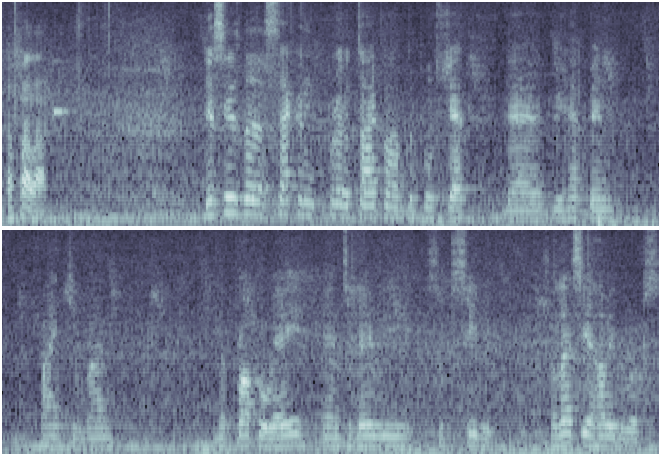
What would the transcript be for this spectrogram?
Pra falar. This is the second prototype of the pulse jet that we have been trying to run the proper way and today we succeeded. So let's see how it works.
